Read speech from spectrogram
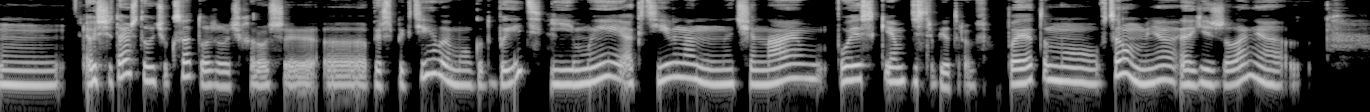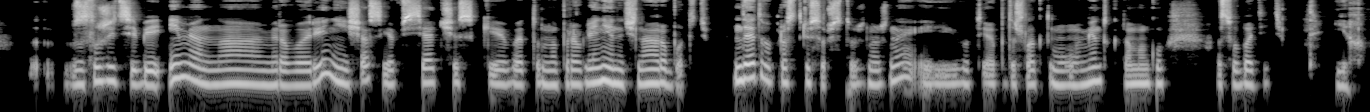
Я считаю, что у Чукса тоже очень хорошие э, перспективы могут быть, и мы активно начинаем поиски дистрибьюторов. Поэтому в целом у меня э, есть желание э, заслужить себе имя на мировой арене, и сейчас я всячески в этом направлении начинаю работать. Для этого просто ресурсы тоже нужны, и вот я подошла к тому моменту, когда могу освободить их.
